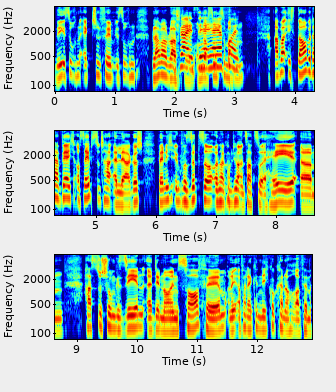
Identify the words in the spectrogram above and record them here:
nee, ich suche einen Actionfilm, ich suche einen Blablabla-Film, Ich weiß, um ja, das ja, so ja, zu voll. machen. Aber ich glaube, da wäre ich auch selbst total allergisch, wenn ich irgendwo sitze und dann kommt jemand und sagt so, hey, ähm, hast du schon gesehen äh, den neuen Saw-Film? Und ich einfach denke, nee, ich gucke keine Horrorfilme.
